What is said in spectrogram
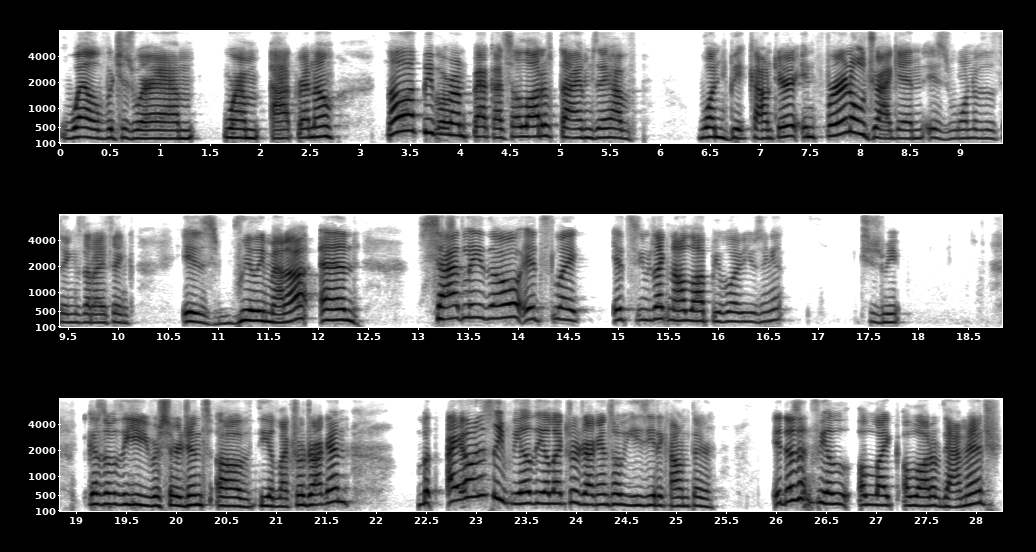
12, which is where I am, where I'm at right now, not a lot of people run P.E.K.K.A. A lot of times they have one big counter. Inferno Dragon is one of the things that I think is really meta. And sadly, though, it's like it seems like not a lot of people are using it. Excuse me. Because of the resurgence of the Electro Dragon. But I honestly feel the Electro Dragon so easy to counter. It doesn't feel uh, like a lot of damage.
